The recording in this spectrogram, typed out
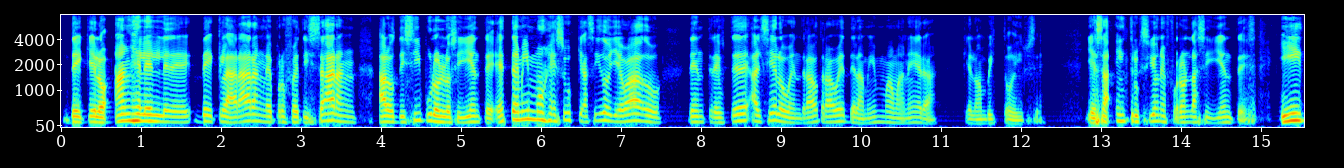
de que los ángeles le declararan, le profetizaran a los discípulos lo siguiente. Este mismo Jesús que ha sido llevado de entre ustedes al cielo vendrá otra vez de la misma manera que lo han visto irse. Y esas instrucciones fueron las siguientes. Id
